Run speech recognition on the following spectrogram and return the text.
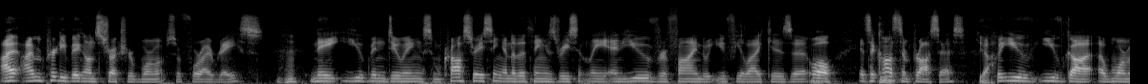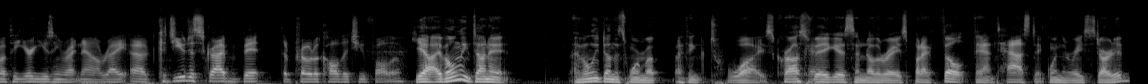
I, I'm pretty big on structured warm ups before I race. Mm-hmm. Nate, you've been doing some cross racing and other things recently, and you've refined what you feel like is a well, it's a constant process. Mm-hmm. Yeah. But you've you've got a warm up that you're using right now, right? Uh, could you describe a bit the protocol that you follow? Yeah, I've only done it. I've only done this warm up, I think, twice. Cross Okay. Vegas and another race, but I felt fantastic when the race started.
